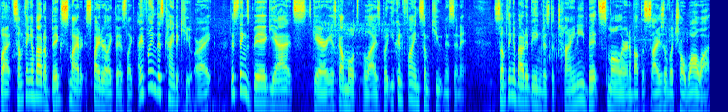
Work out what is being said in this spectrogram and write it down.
but something about a big spider spider like this like i find this kind of cute all right? This thing's big yeah it's scary it's got multiple eyes but you can find some cuteness in it. Something about it being just a tiny bit smaller and about the size of a chihuahua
